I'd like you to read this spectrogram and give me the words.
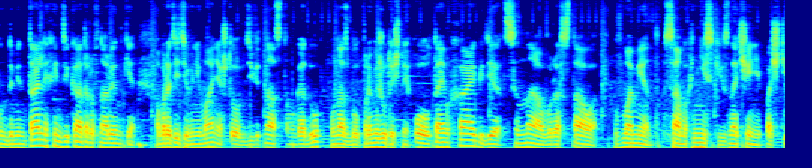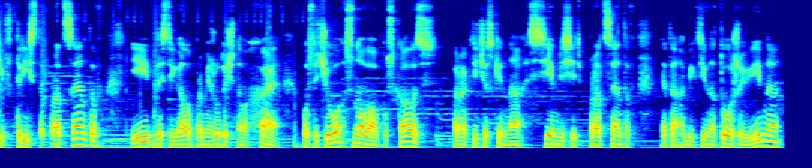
фундаментальных индикаторов на рынке. Обратите внимание, что в 2019 году у нас был промежуточный all-time high, где цена вырастала в момент самых низких значений почти в 300% и достигала промежуточного хая, после чего снова опускалась практически на 70%. Это объективно тоже видно.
